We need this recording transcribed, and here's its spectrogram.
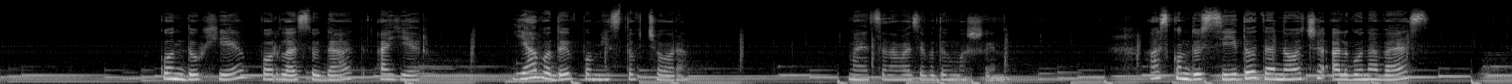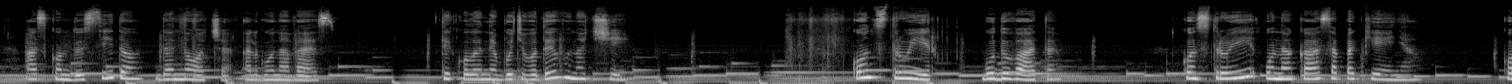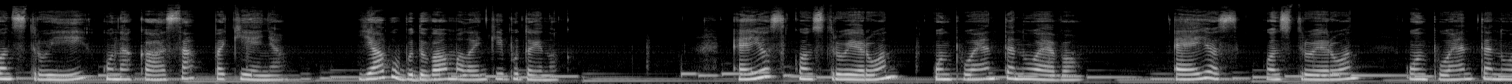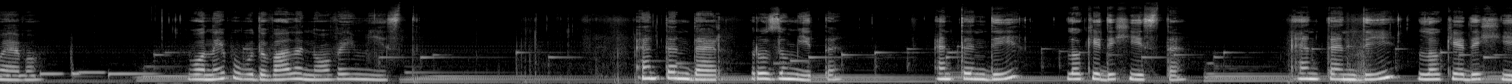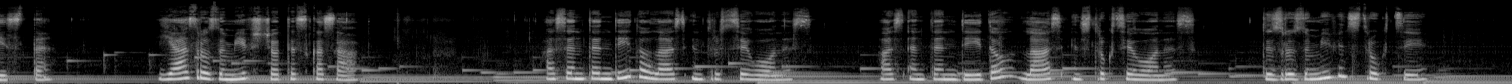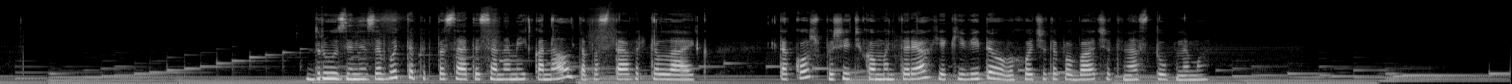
Por la ciudad ayer. Я водив по місту вчора. Мається на увазі машину. Conducido de noche alguna vez? Has conducido de noche alguna vez? Ти коли-небудь водив вночі? Construir – будувати. Una casa pequeña. Construí una casa pequeña. Я побудував маленький будинок. Ellos construyeron un puente nuevo. Ellos construyeron un puente nuevo. Вони побудували новий міст. Entender – розуміти. Entendí lo que dijiste. Entendí lo dijiste. Я зрозумів, що ти сказав. Has entendido las instrucciones. Has entendido las instrucciones. Ти зрозумів інструкції? Друзі, не забудьте підписатися на мій канал та поставити лайк. Також пишіть в коментарях, які відео ви хочете побачити наступними.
